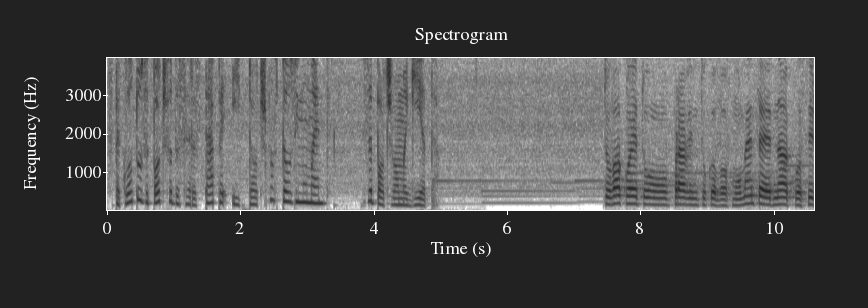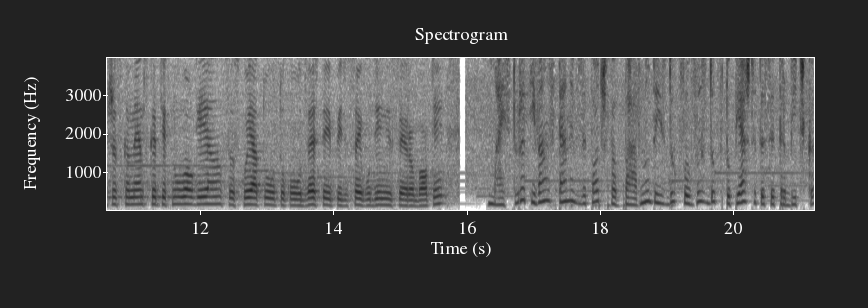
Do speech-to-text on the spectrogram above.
Стъклото започва да се разтапе и точно в този момент започва магията. Това, което правим тук в момента е една класическа немска технология, с която от около 250 години се работи. Майсторът Иван Станев започва бавно да издухва въздух в топящата се тръбичка,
